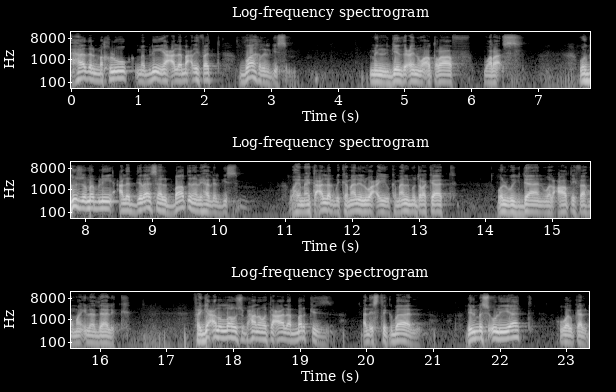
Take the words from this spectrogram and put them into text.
هذا المخلوق مبنية على معرفة ظاهر الجسم من جذع وأطراف ورأس وجزء مبني على الدراسة الباطنة لهذا الجسم وهي ما يتعلق بكمال الوعي وكمال المدركات والوجدان والعاطفة وما إلى ذلك. فجعل الله سبحانه وتعالى مركز الاستقبال للمسؤوليات هو القلب.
